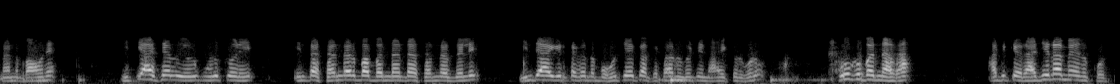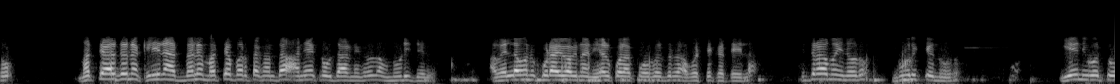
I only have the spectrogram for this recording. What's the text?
ನನ್ನ ಭಾವನೆ. ಇತಿಹಾಸದಲ್ಲಿ ಉಳ್- ಉಳ್ಕೊಳ್ಳಿ ಇಂಥ ಸಂದರ್ಭ ಬಂದಂಥ ಸಂದರ್ಭದಲ್ಲಿ ಹಿಂದೆ ಆಗಿರ್ತಕ್ಕಂಥ ಬಹುತೇಕ ಘಟಾನುಘಟಿ ನಾಯಕರುಗಳು ಕೂಗು ಬಂದಾಗ ಅದಕ್ಕೆ ರಾಜೀನಾಮೆಯನ್ನು ಕೊಟ್ಟು ಮತ್ತೆ ಅದನ್ನು ಕ್ಲೀನ್ ಆದಮೇಲೆ ಮತ್ತೆ ಬರ್ತಕ್ಕಂಥ ಅನೇಕ ಉದಾಹರಣೆಗಳು ನಾವು ನೋಡಿದ್ದೇವೆ. ಅವೆಲ್ಲವನ್ನು ಕೂಡ ಇವಾಗ ನಾನು ಹೇಳ್ಕೊಳಕ್ಕೆ ಹೋಗೋದ್ರ ಅವಶ್ಯಕತೆ ಇಲ್ಲ. ಸಿದ್ದರಾಮಯ್ಯನವರು ನೂರಕ್ಕೆ ನೂರು. ಏನಿವತ್ತು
